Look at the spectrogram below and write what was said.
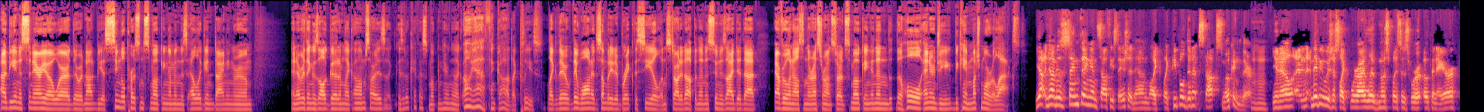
I'd be in a scenario where there would not be a single person smoking. I'm in this elegant dining room, and everything is all good. I'm like, oh, I'm sorry. Is it like, is it okay if I smoke in here? And they're like, oh yeah, thank God. Like, please. Like they they wanted somebody to break the seal and start it up, and then as soon as I did that everyone else in the restaurant started smoking, and then the, the whole energy became much more relaxed. Yeah, no, I mean the same thing in Southeast Asia, man. Like like people didn't stop smoking there, Mhm. you know, and maybe it was just like where I live. Most places were open air,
